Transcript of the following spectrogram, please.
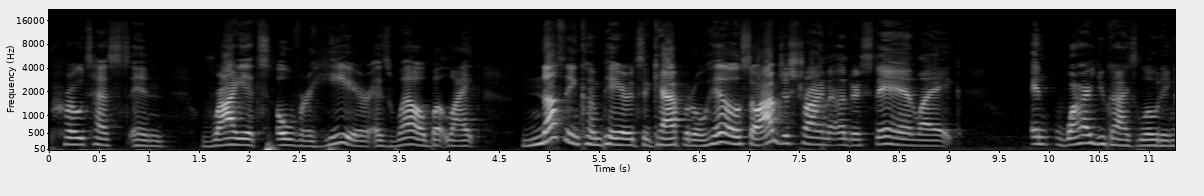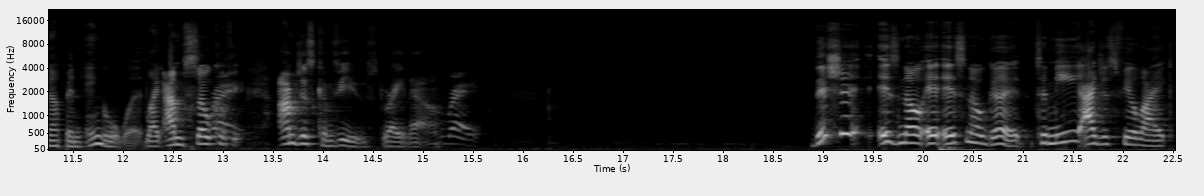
protests and riots over here as well, but like nothing compared to Capitol Hill. So I'm just trying to understand like and why are you guys loading up in Inglewood? Like I'm so Right. confused. I'm just confused right now. right. This shit is no it, it's no good. To me, I just feel like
